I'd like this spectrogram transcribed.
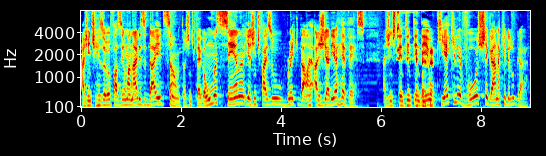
A gente resolveu fazer uma análise da edição. Então a gente pega uma cena e a gente faz o breakdown, a engenharia reversa. A gente tenta entender o que é que levou a chegar naquele lugar.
